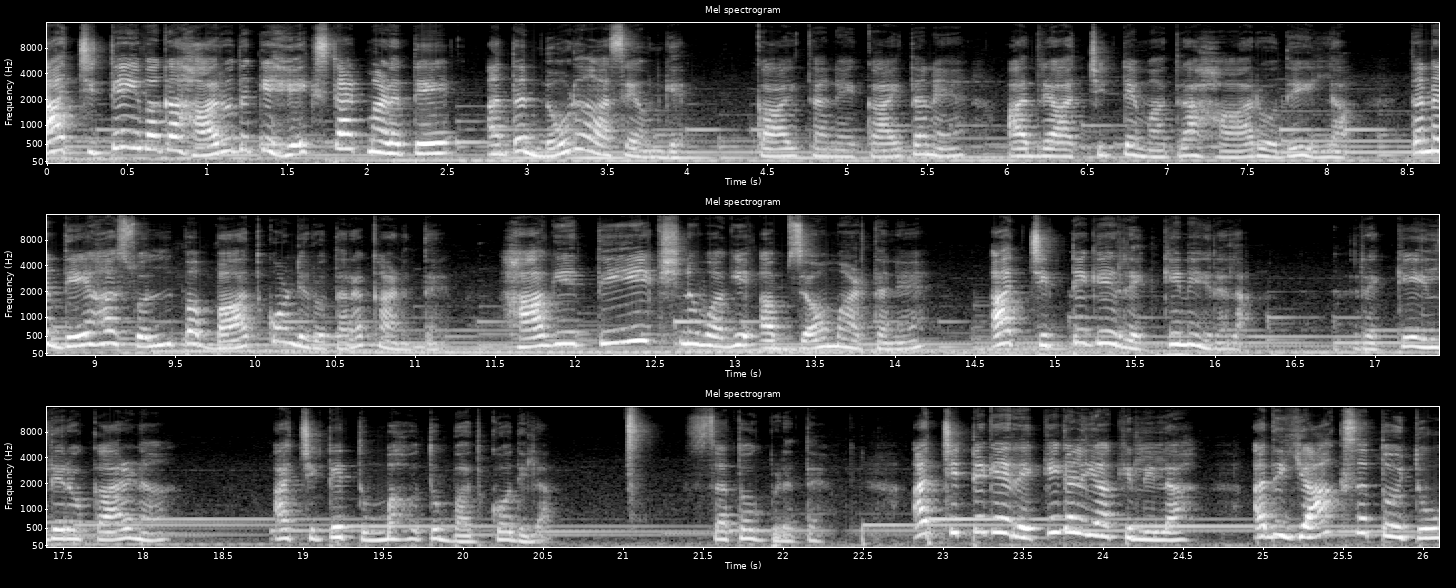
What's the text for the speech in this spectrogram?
ಆ ಚಿಟ್ಟೆ ಇವಾಗ ಹಾರೋದಕ್ಕೆ ಹೇಗ್ ಸ್ಟಾರ್ಟ್ ಮಾಡತ್ತೆ ಅಂತ ನೋಡೋ ಆಸೆ ಅವನ್ಗೆ. ಕಾಯ್ತಾನೆ ಕಾಯ್ತಾನೆ, ಆದ್ರೆ ಆ ಚಿಟ್ಟೆ ಮಾತ್ರ ಹಾರೋದೇ ಇಲ್ಲ. ತನ್ನ ದೇಹ ಸ್ವಲ್ಪ ಬಾತ್ಕೊಂಡಿರೋ ತರ ಕಾಣುತ್ತೆ. ಹಾಗೆ ತೀಕ್ಷ್ಣವಾಗಿ ಅಬ್ಸರ್ವ್ ಮಾಡ್ತಾನೆ. ಆ ಚಿಟ್ಟೆಗೆ ರೆಕ್ಕೆನೇ ಇರಲ್ಲ. ರೆಕ್ಕೆ ಇಲ್ದಿರೋ ಕಾರಣ ಆ ಚಿಟ್ಟೆ ತುಂಬಾ ಹೊತ್ತು ಬದುಕೋದಿಲ್ಲ. ಸತ್ತೋಗ್ಬಿಡತ್ತೆ. ಆ ಚಿಟ್ಟೆಗೆ ರೆಕ್ಕೆಗಳು ಯಾಕಿರ್ಲಿಲ್ಲ? ಅದು ಯಾಕೆ ಸತ್ತೋಯ್ತು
